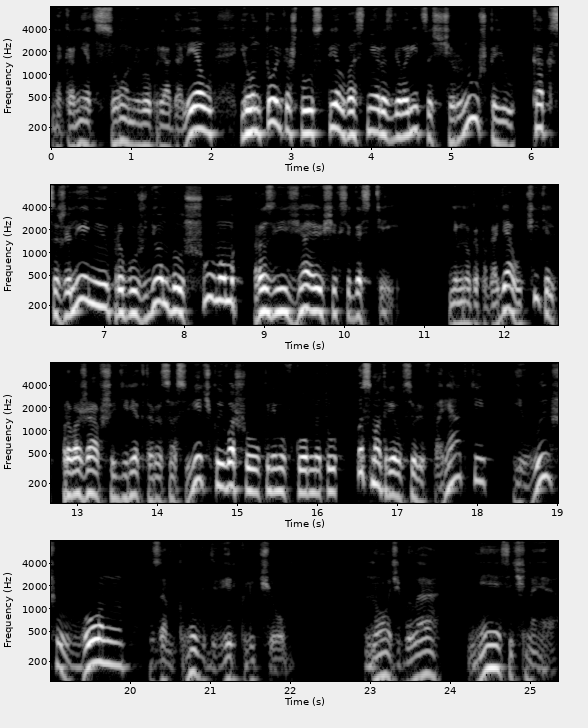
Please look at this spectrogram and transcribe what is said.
Наконец сон его преодолел, и он только что успел во сне разговориться с Чернушкою, как, к сожалению, пробужден был шумом разъезжающихся гостей. Немного погодя, учитель, провожавший директора со свечкой, вошел к нему в комнату, посмотрел, все ли в порядке, и вышел вон, замкнув дверь ключом. Ночь была месячная,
